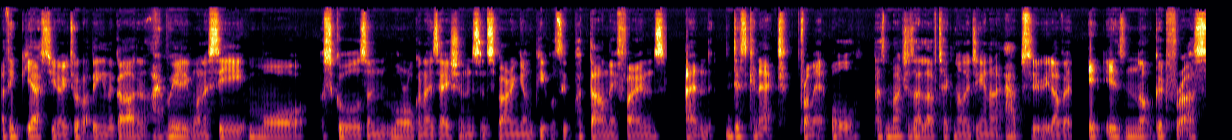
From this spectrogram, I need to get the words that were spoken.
I think, yes, you know, you talk about being in the garden. I really want to see more schools and more organizations inspiring young people to put down their phones and disconnect from it all. As much as I love technology and I absolutely love it, it is not good for us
